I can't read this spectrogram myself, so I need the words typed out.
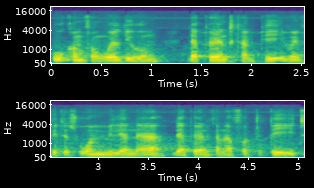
who come from wealthy home. Their parent can pay, even if it is one million naira, their parent can afford to pay it.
